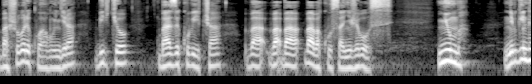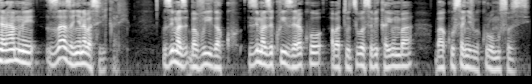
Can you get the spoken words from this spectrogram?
bashobore kuhahungira bityo baze kubica babakusanyije bose. Nyuma ni bwo interahamwe zazanye n'abasirikare. Bavuye igako zimaze kwizera ko abatutsi bose b'i kayumba bakusanyijwe kuri uwo musozi.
